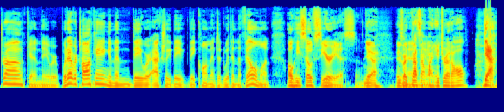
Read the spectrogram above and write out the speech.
drunk, and they were whatever talking, and then they were actually they they commented within the film on, oh, he's so serious, and Yeah, and he's like, And, "That's you not my know. nature at all." yeah,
